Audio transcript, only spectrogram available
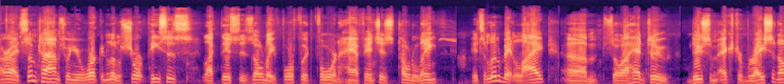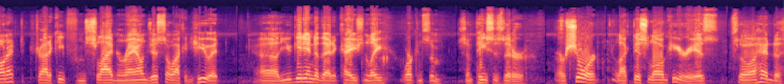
All right, sometimes when you're working little short pieces, like this is only four foot four and a half inches total length, it's a little bit light, um, so I had to do some extra bracing on it to try to keep it from sliding around just so I could hew it. Uh, you get into that occasionally, working some, some pieces that are, are short, like this log here is. So I had to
